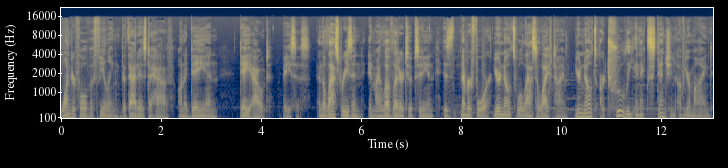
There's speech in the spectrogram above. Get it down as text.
wonderful of a feeling that that is to have on a day in, day out basis. And the last reason in my love letter to Obsidian is number four your notes will last a lifetime. Your notes are truly an extension of your mind.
